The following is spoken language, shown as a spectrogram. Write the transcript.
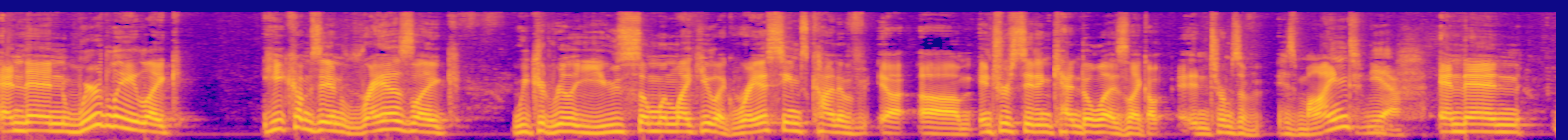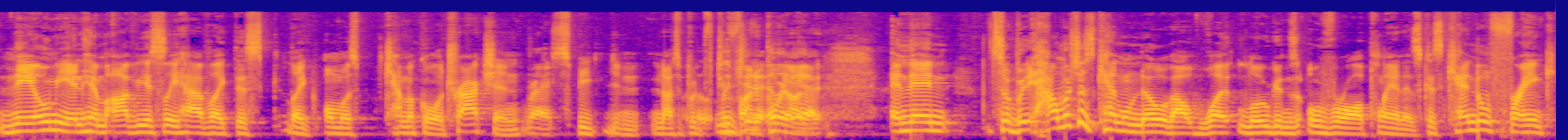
And then weirdly, like he comes in, Rhea's like, we could really use someone like you. Like Rhea seems kind of uh, um, interested in Kendall as like a, in terms of his mind. Yeah. And then Naomi and him obviously have like this like almost chemical attraction. Right. Speak not to put too fine a point on yeah. it. And then so, but how much does Kendall know about what Logan's overall plan is? Because Kendall, Frank,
